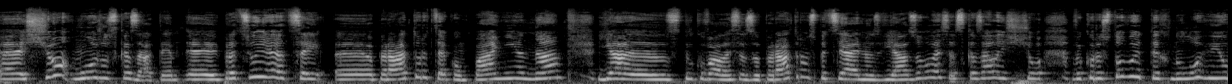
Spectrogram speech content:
Е, Що можу сказати? Е, Працює цей е, оператор, ця компанія на я спілкувалася з оператором, спеціально зв'язувалася, сказали, що використовують технологію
